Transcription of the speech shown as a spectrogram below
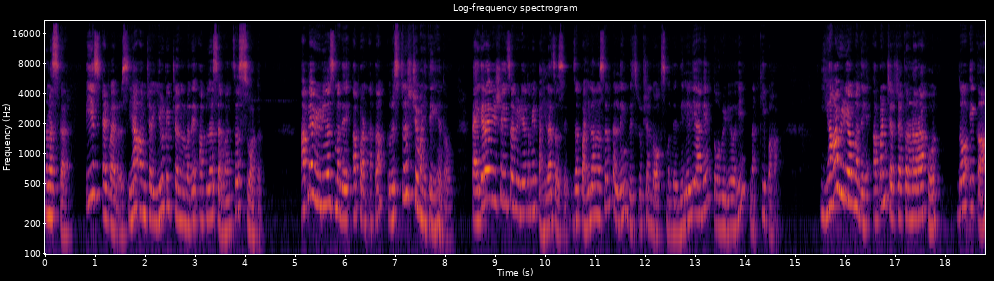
नमस्कार. पीस ॲडवायरर्स ह्या आमच्या यूट्यूब चॅनलमध्ये आपलं सर्वांचं स्वागत. आपल्या व्हिडिओजमध्ये आपण आता क्रिस्टल्सची माहिती घेत आहोत. टायगर आयविषयीचा व्हिडिओ तुम्ही पाहिलाच असेल. जर पाहिला नसेल तर लिंक डिस्क्रिप्शन बॉक्समध्ये दिलेली आहे. तो व्हिडिओही नक्की पहा. ह्या व्हिडिओमध्ये आपण चर्चा करणार आहोत तो एका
